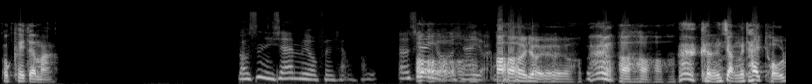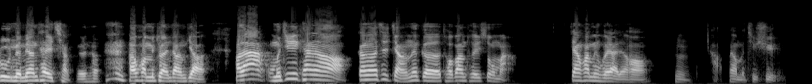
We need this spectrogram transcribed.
OK 的吗？老师，你现在没有分享画面？呃，现在有了，现在有了。哦，有有有，好好好，可能讲的太投入，能量太强了，它画面突然当掉。好啦，我们继续看啊、哦，刚刚是讲那个投放推送嘛，这样画面回来了哈、哦。嗯，好，那我们继续。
